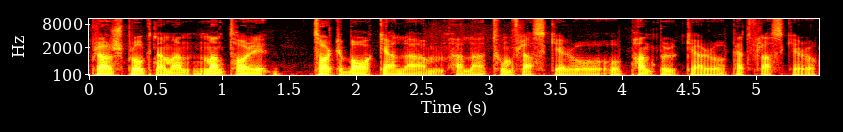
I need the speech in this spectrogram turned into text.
Branschspråk när man, man tar, tar tillbaka alla, alla tomflaskor och, och pantburkar och petflaskor och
